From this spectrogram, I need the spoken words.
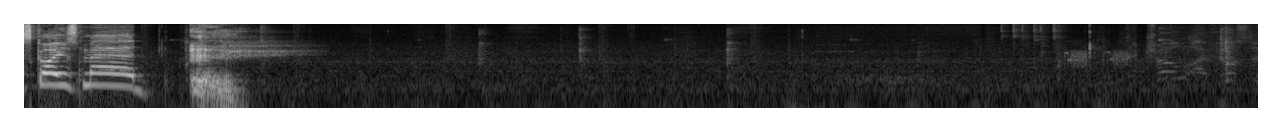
this guy is mad. Control, I've lost the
